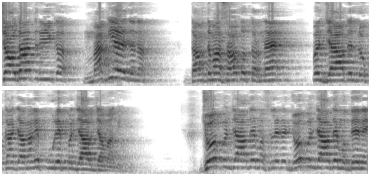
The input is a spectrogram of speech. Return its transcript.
14 ਤਰੀਕ ਮਾਘੀ ਵਾਲੇ ਦਿਨ ਦਮਦਮਾ ਸਾਹਿਬ ਤੋਂ ਤੁਰਨਾ ਪੰਜਾਬ ਦੇ ਲੋਕਾਂ ਜਾਵਾਂਗੇ, ਪੂਰੇ ਪੰਜਾਬ ਜਾਵਾਂਗੇ। ਜੋ ਪੰਜਾਬ ਦੇ ਮਸਲੇ ਨੇ, ਜੋ ਪੰਜਾਬ ਦੇ ਮੁੱਦੇ ਨੇ,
